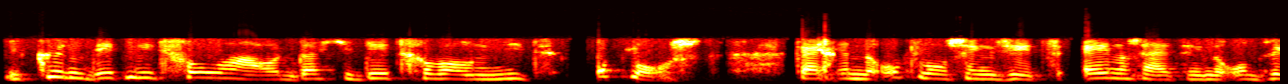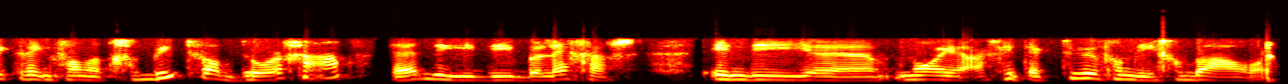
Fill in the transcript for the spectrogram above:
Je kunt dit niet volhouden dat je dit gewoon niet oplost. Kijk, en de oplossing zit enerzijds in de ontwikkeling van het gebied wat doorgaat. Hè, die, die beleggers in die eh, mooie architectuur van die gebouwen,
